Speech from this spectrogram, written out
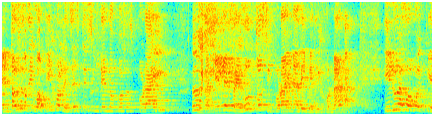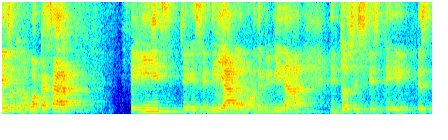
Y entonces digo, híjoles, ya estoy sintiendo cosas por ahí. Pues, ¿A quién le pregunto si por ahí nadie me dijo nada? Y luego voy- pienso que me voy a casar, feliz, llega ese día, el amor de mi vida. Entonces, este, es,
